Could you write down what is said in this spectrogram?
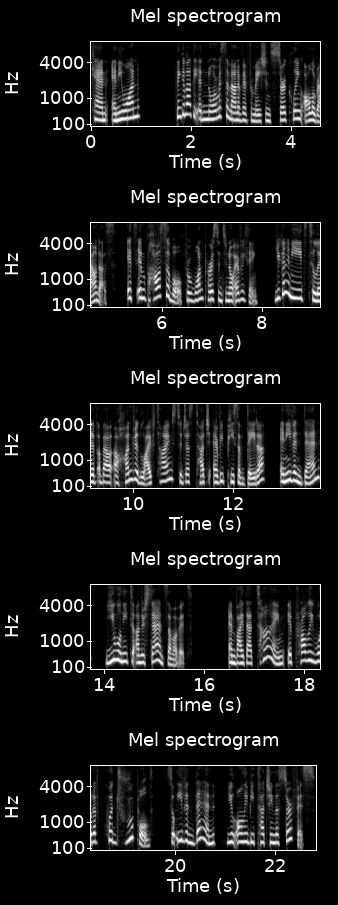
Can anyone? Think about the enormous amount of information circling all around us. It's impossible for one person to know everything. You're going to need to live about 100 lifetimes to just touch every piece of data. And even then, you will need to understand some of it. And by that time, it probably would have quadrupled. So even then, you'll only be touching the surface.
